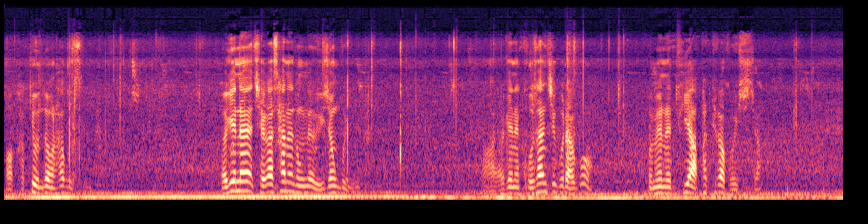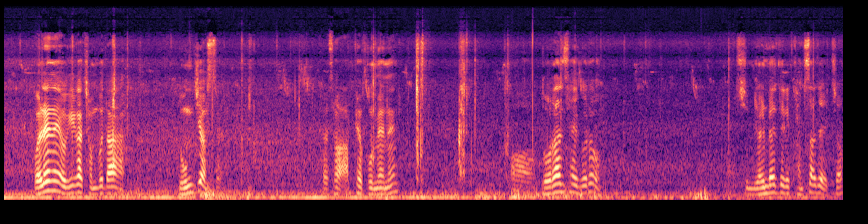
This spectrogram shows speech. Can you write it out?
어, 걷기 운동을 하고 있습니다. 여기는 제가 사는 동네 의정부입니다. 어, 여기는 고산지구라고 보면은 뒤에 아파트가 보이시죠? 원래는 여기가 전부 다 농지였어요. 그래서 앞에 보면은 어, 노란색으로 어, 지금 열매들이 감싸져 있죠.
